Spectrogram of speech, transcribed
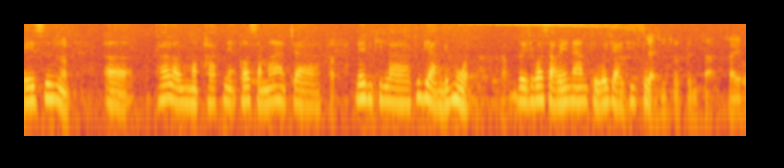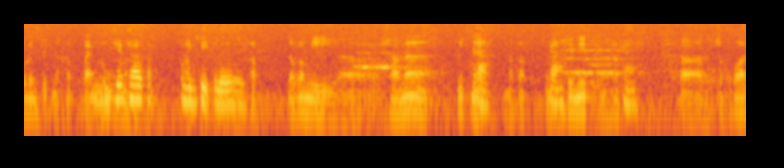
ท์ซึ่งครับเอ่อถ้าเรามาพักเนี่ยเขาสามารถจะครับเล่นกีฬาทุกอย่างได้หมดครับโดยเฉพาะสระว่ายน้ำถือว่าใหญ่ที่สุด ใหญ่ที่สุดเป็นสระไซส์โอลิมปิกนะครับแปดลูกเทียบเท่ากับโอลิมปิกเลยครับ แล้วก็มีเอ่อซาวน่าฟิตเนสค่ะนะครับสค่ะนามเทนนิสนะครับค่ะเอ่อสควอต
